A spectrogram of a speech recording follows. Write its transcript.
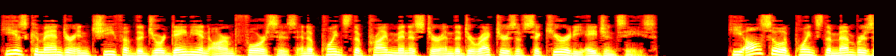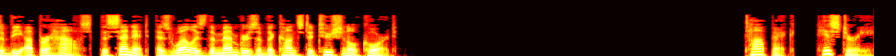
He is commander-in-chief of the Jordanian Armed Forces and appoints the prime minister and the directors of security agencies. He also appoints the members of the upper house, the Senate, as well as the members of the Constitutional Court. History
